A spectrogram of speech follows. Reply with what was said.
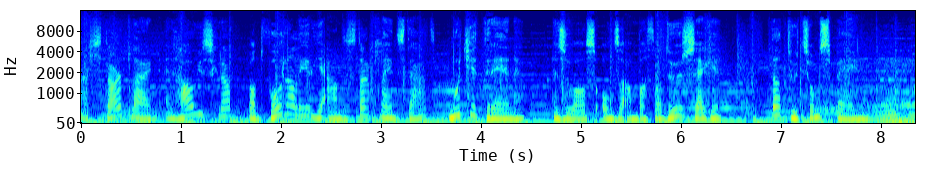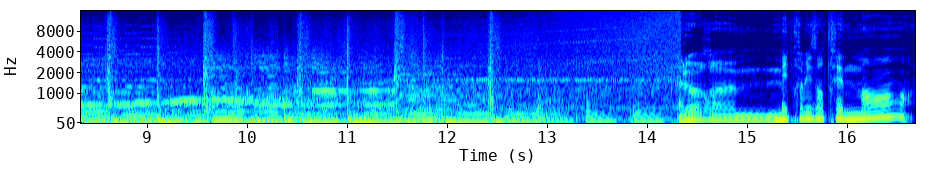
Naar Startline je want moet je zoals onze ambassadeurs zeggen, dat doet soms pijn. Alors, euh, mes premiers entraînements,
